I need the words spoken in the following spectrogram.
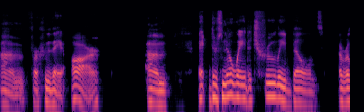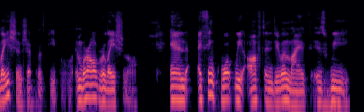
um, for who they are. Um, it, there's no way to truly build a relationship with people, and we're all relational. And I think what we often do in life is we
